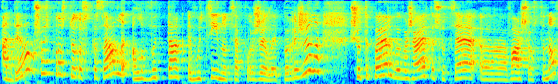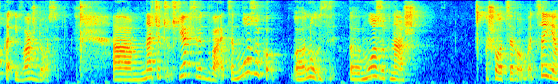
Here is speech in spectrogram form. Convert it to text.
А де вам щось просто розказали, але ви так емоційно це прожили і пережили, що тепер ви вважаєте, що це е, ваша установка і ваш досвід. Значить, як це відбувається? Мозок, е, ну, е, мозок наш що це робить? Це є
